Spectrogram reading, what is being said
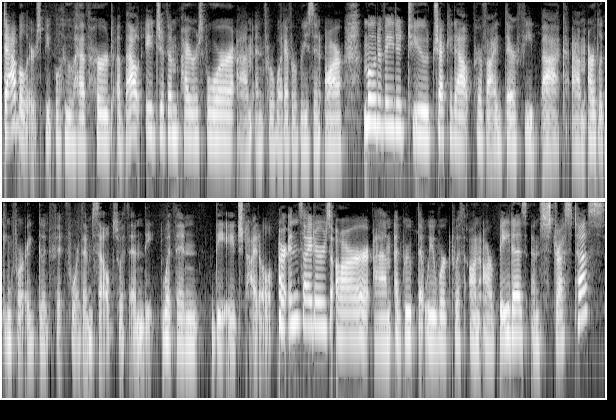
dabblers, people who have heard about Age of Empires for um, and for whatever reason are motivated to check it out, provide their feedback, um, are looking for a good fit for themselves within the within the age title. Our insiders are um, a group that we worked with on our betas and stress tests.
